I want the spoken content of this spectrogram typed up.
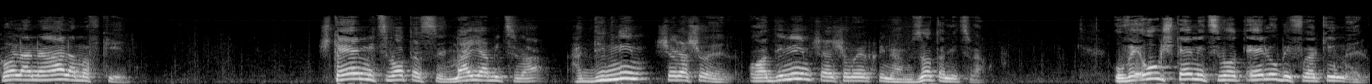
כל הנאה למפקיד. שתי מצוות עשה. מהי המצווה? הדינים של השואל, או הדינים של השומר חינם. זאת המצווה. וביאור שתי מצוות אלו בפרקים אלו.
